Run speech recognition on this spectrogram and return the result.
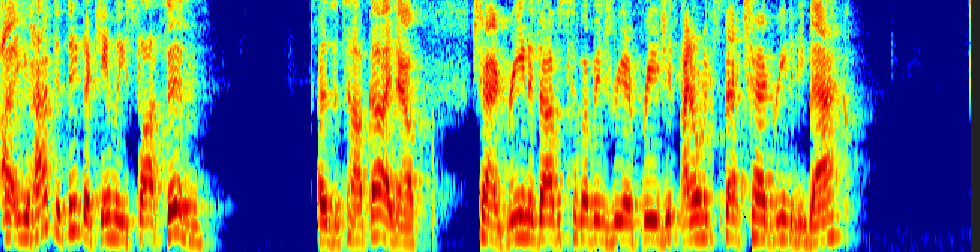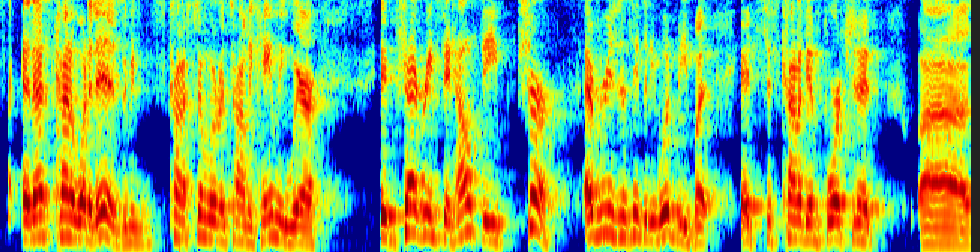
I, you have to think that Kahnle slots in as a top guy. Now, Chad Green is obviously come off injury and a free agent. I don't expect Chad Green to be back. And that's kind of what it is. I mean, it's kind of similar to Tommy Kahnle, where if Chad Green stayed healthy, sure, every reason to think that he would be, but it's just kind of the unfortunate uh,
